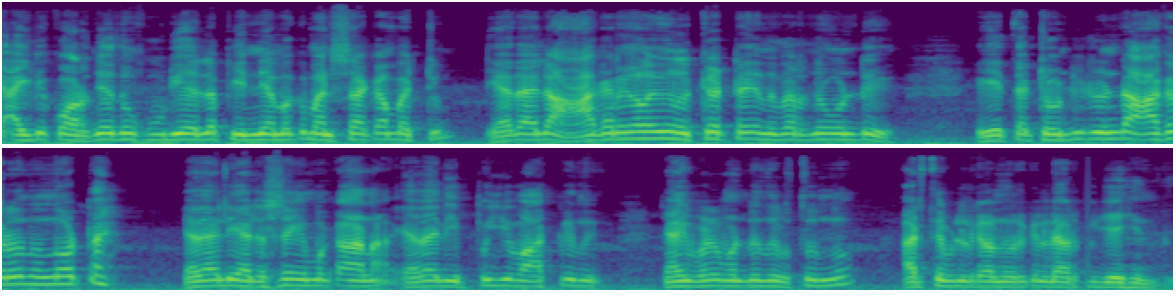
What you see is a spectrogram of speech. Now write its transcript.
അതിൽ കുറഞ്ഞതും കൂടിയതല്ല പിന്നെ നമുക്ക് മനസ്സിലാക്കാൻ പറ്റും. ഏതായാലും ആഗ്രഹങ്ങൾ നിൽക്കട്ടെ എന്ന് പറഞ്ഞുകൊണ്ട് ഈ ട്വന്റി ട്വന്റി ആഗ്രഹം നിന്നോട്ടെ. ഏതായാലും ഇലക്ഷൻ കഴിയുമ്പോൾ കാണാം. ഏതായാലും ഇപ്പോൾ ഈ വാക്ക് ഞാൻ ഇവിടെ കൊണ്ട് നിർത്തുന്നു. അടുത്ത വീട്ടിൽ കാണുന്നവർക്ക് എല്ലാവർക്കും ജയ് ഹിന്ദ്.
